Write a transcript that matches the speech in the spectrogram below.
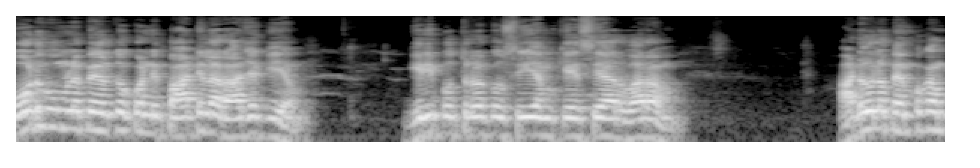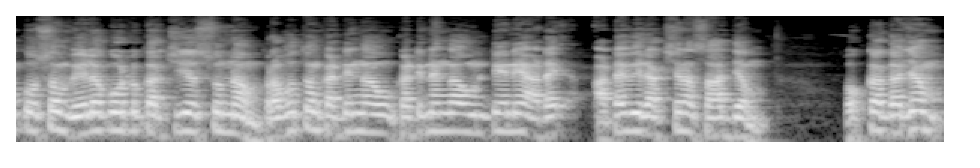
పోటు భూముల పేరుతో కొన్ని పార్టీల రాజకీయం. గిరిపుత్రులకు సీఎం కేసీఆర్ వరం. అడవుల పెంపకం కోసం వేల కోట్లు ఖర్చు చేస్తున్నాం. ప్రభుత్వం కఠినంగా కఠినంగా ఉంటేనే అడ అటవీ రక్షణ సాధ్యం. ఒక్క గజం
